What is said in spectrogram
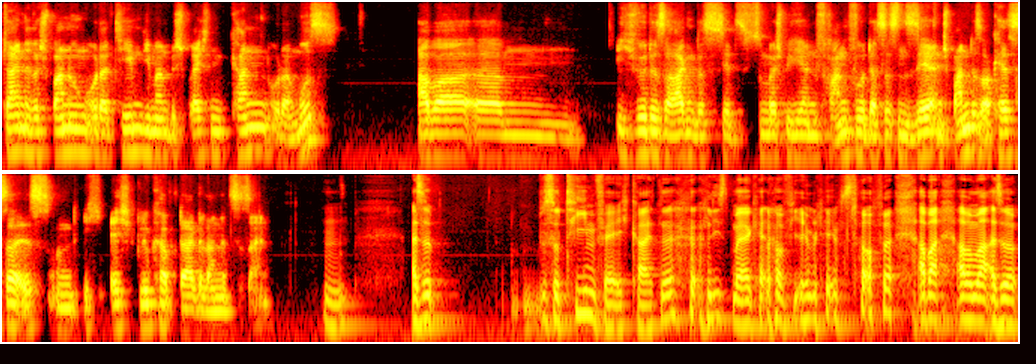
kleinere Spannungen oder Themen, die man besprechen kann oder muss. Aber ähm, ich würde sagen, dass jetzt zum Beispiel hier in Frankfurt, dass es ein sehr entspanntes Orchester ist und ich echt Glück habe, da gelandet zu sein. Hm. Also so Teamfähigkeit, ne? Liest man ja gerne auf jedem Lebenslauf. Aber, aber mal, also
